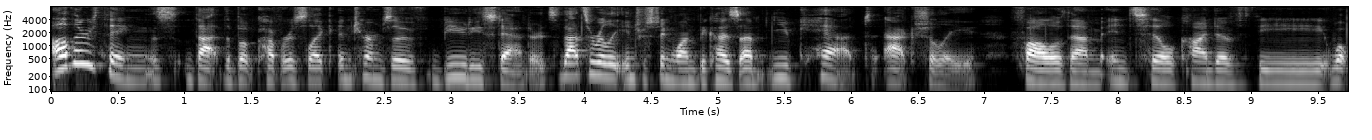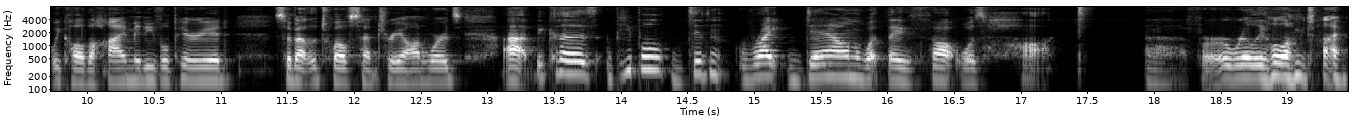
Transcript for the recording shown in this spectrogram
other things that the book covers, like in terms of beauty standards, that's a really interesting one because um, you can't actually follow them until kind of the what we call the high medieval period, so about the 12th century onwards, uh, because people didn't write down what they thought was hot. Uh, for a really long time,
